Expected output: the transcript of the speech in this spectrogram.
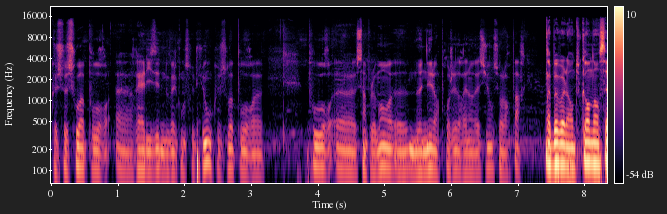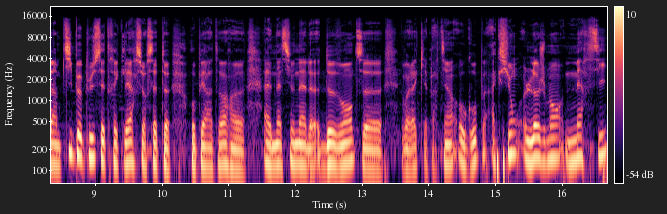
que ce soit pour réaliser de nouvelles constructions, que ce soit pour pour euh, simplement euh, mener leur projet de rénovation sur leur parc. Ah ben voilà, en tout cas, on en sait un petit peu plus, c'est très clair sur cet euh, opérateur national de vente voilà, qui appartient au groupe Action Logement. Merci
